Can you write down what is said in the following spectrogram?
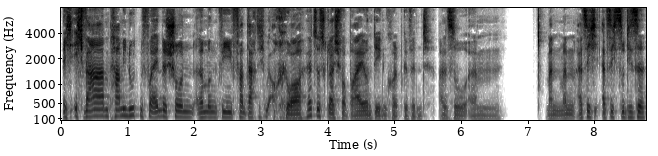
ich, ich war ein paar Minuten vor Ende schon ähm, irgendwie, fand, dachte ich mir, ach ja, jetzt ist gleich vorbei und Degenkolb gewinnt. Also ähm, man, man, als ich, als ich so diese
